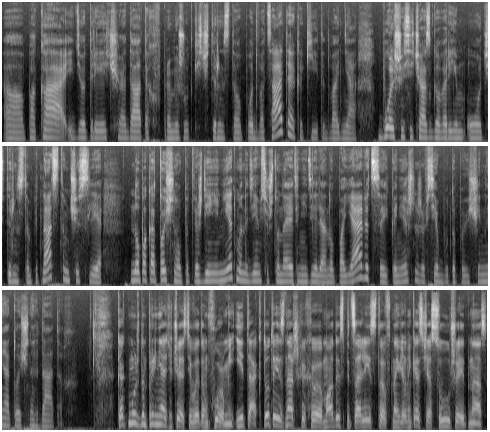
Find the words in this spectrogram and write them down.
Пока идет речь о датах в промежутке с 14 по 20 какие-то два дня. Больше сейчас говорим о 14-15 числе. Но пока точного подтверждения нет, мы надеемся, что на этой неделе оно появится, и, конечно же, все будут оповещены о точных датах. Как можно принять участие в этом форуме? Итак, кто-то из наших э, молодых специалистов наверняка сейчас слушает нас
